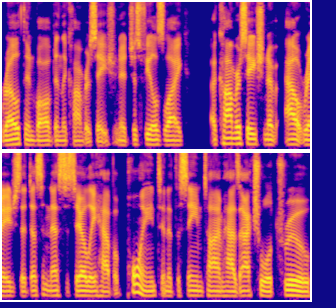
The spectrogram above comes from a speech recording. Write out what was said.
growth involved in the conversation. It just feels like a conversation of outrage that doesn't necessarily have a point and at the same time has actual true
